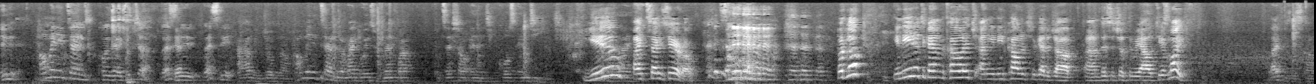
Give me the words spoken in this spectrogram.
How many times, because you're a teacher, let's Yeah. say, let's say I have a job now. How many times am I going to remember potential energy cause energy? You, I'd say zero. But look, you need it to get into college, and you need college to get a job, and this is just the reality of life. Life is a scam.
